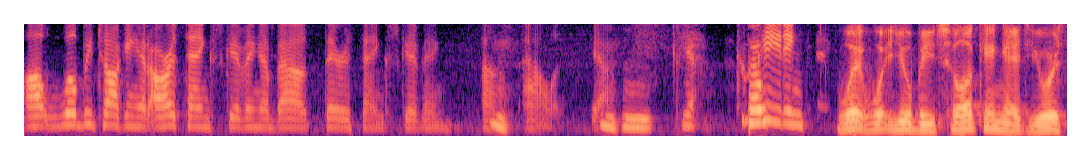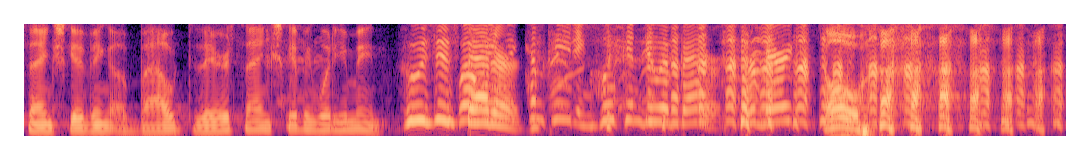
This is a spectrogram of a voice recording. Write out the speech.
uh, we'll be talking at our Thanksgiving about their Thanksgiving, um, Alan. Yeah. Yeah. Competing. what what you'll be talking at your Thanksgiving about their Thanksgiving? What do you mean? Whose is well, better? we're competing. Who can do it better? We're very Oh,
